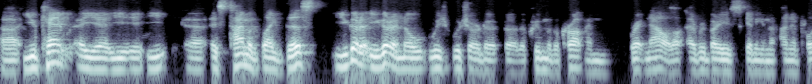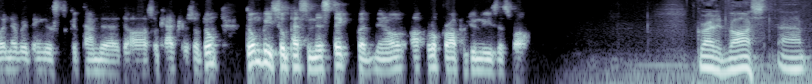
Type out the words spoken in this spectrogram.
uh, you can't. Uh, you, you, uh, it's time of like this. You gotta you gotta know which which are the, the, the cream of the crop. And right now, everybody's getting unemployed and everything. This is a good time to, to also capture. So don't don't be so pessimistic, but you know, look for opportunities as well. Great advice. Um,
